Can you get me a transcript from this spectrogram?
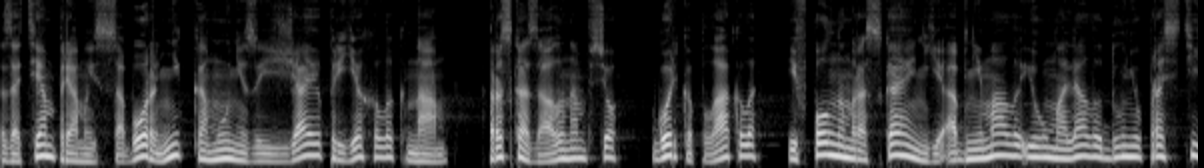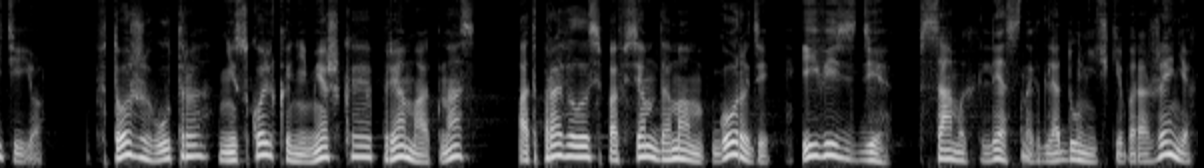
Затем прямо из собора, никому не заезжая, приехала к нам, рассказала нам все, горько плакала и в полном раскаянии обнимала и умоляла Дуню простить ее. В то же утро, нисколько не мешкая, прямо от нас, отправилась по всем домам в городе и везде, в самых лестных для Дунечки выражениях,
